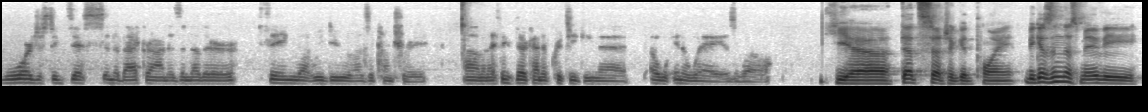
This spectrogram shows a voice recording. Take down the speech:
war just exists in the background as another thing that we do as a country. Um, and I think they're kind of critiquing that in a way as well. Yeah, that's such a good point. Because in this movie,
